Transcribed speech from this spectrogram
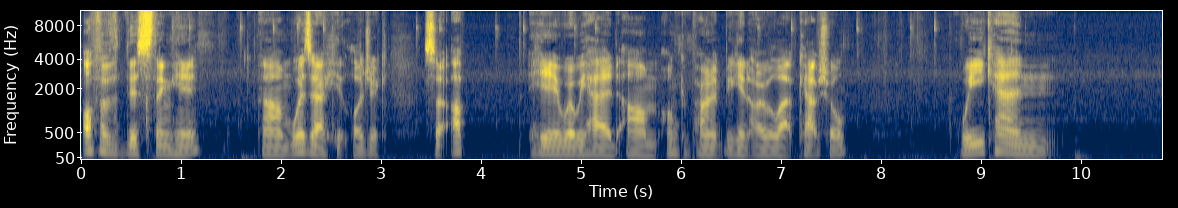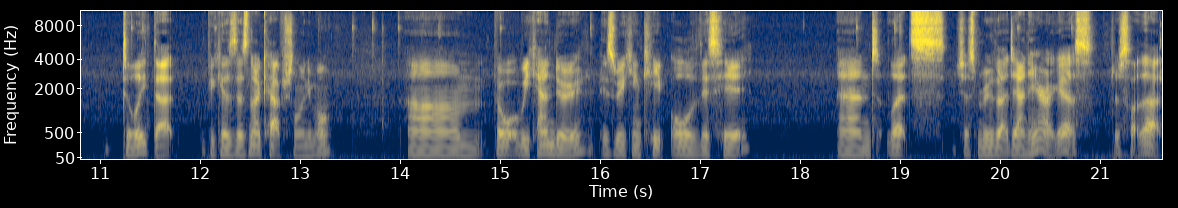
off of this thing here. Um, where's our hit logic? So up here where we had um, on component begin overlap capsule, we can delete that because there's no capsule anymore. Um, but what we can do is we can keep all of this here and let's just move that down here I guess just like that.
